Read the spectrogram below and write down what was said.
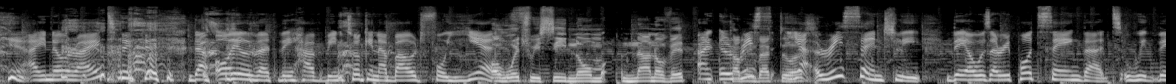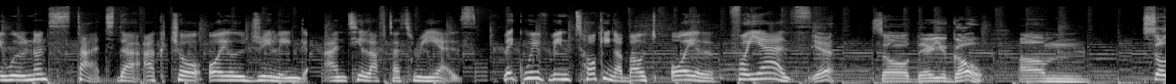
I know, right? the oil that they have been talking about for years. of which we see no none of it And uh, coming rec- back to yeah, us. recently there was a report saying that we, they will not start the actual oil drilling until after three years. Like we've been talking about oil for years. Yeah. So there you go. Um, so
